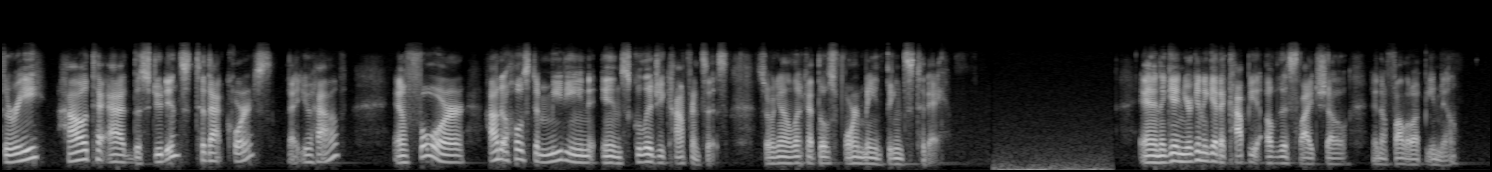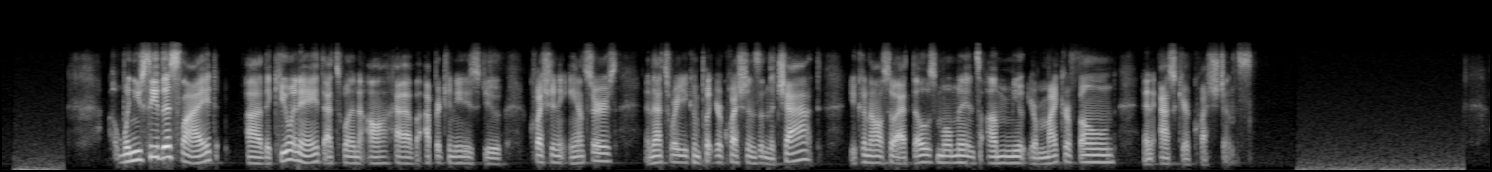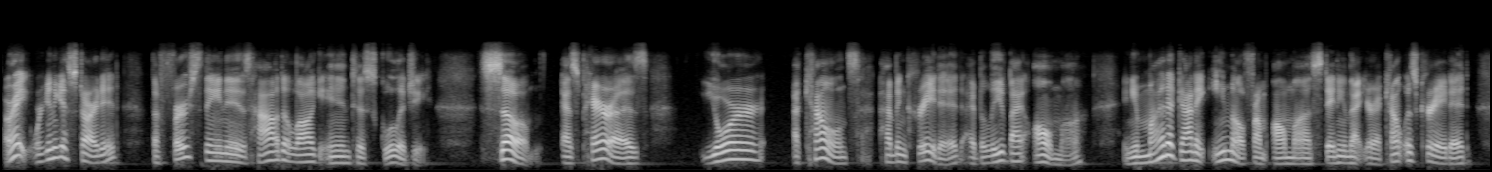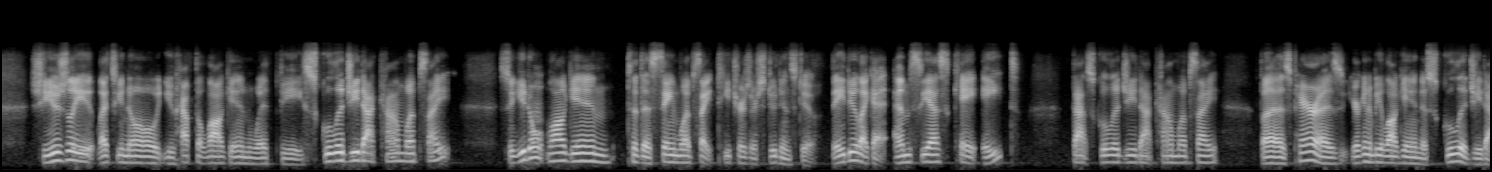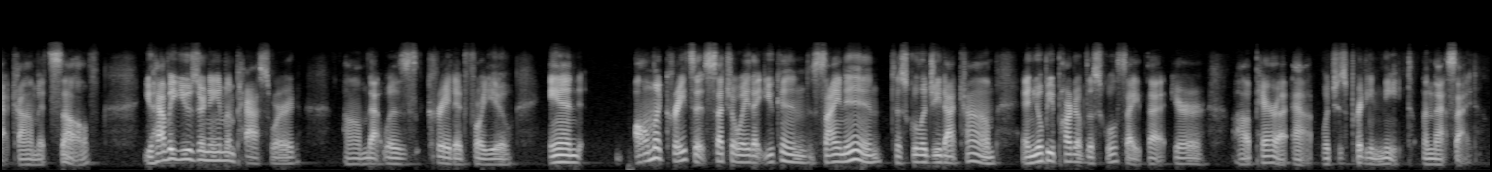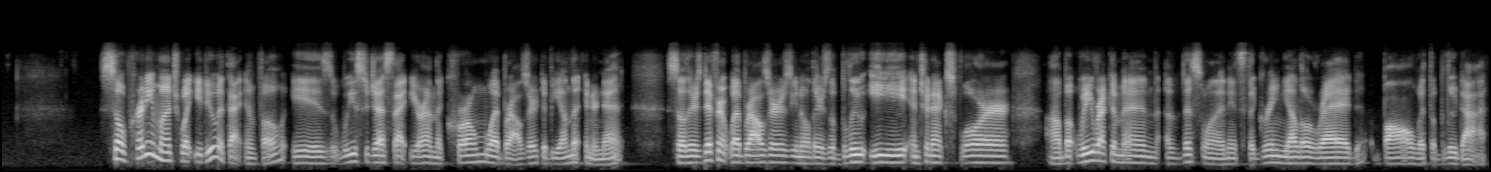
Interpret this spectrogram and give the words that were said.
Three, how to add the students to that course that you have. And four, how to host a meeting in Schoology conferences. So we're gonna look at those four main things today. And again, you're gonna get a copy of this slideshow in a follow-up email. When you see this slide, uh, the Q&A, that's when I'll have opportunities to do question and answers. And that's where you can put your questions in the chat. You can also at those moments unmute your microphone and ask your questions. All right, we're gonna get started. The first thing is how to log into Schoology. So as paras, your accounts have been created, I believe by Alma, and you might have got an email from Alma stating that your account was created. She usually lets you know you have to log in with the Schoology.com website. So you don't log in to the same website teachers or students do. They do like a mcsk8.schoology.com website. But as paras, you're going to be logging into Schoology.com itself. You have a username and password um, that was created for you. And Alma creates it such a way that you can sign in to Schoology.com and you'll be part of the school site that you're uh, para at, which is pretty neat on that side. So pretty much what you do with that info is we suggest that you're on the Chrome web browser to be on the internet. So there's different web browsers. You know, there's the Blue E, Internet Explorer, uh, but we recommend uh, this one. It's the green, yellow, red ball with the blue dot.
